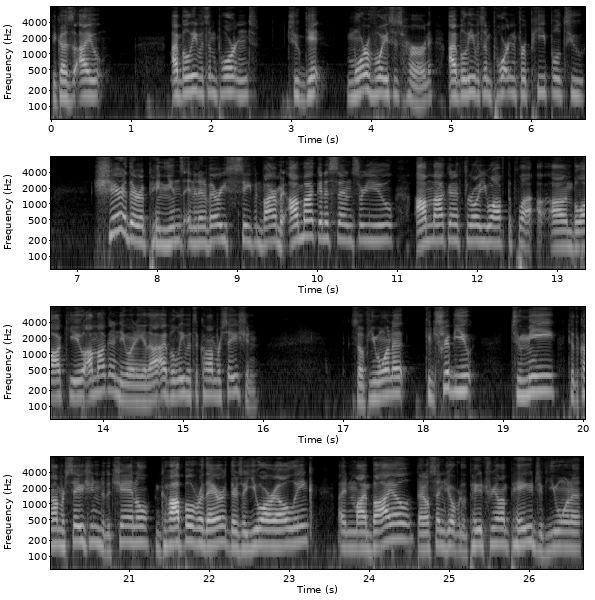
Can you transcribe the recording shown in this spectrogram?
Because I I believe it's important to get more voices heard. I believe it's important for people to share their opinions and in a very safe environment. I'm not going to censor you. I'm not going to throw you off the pla- uh, block you. I'm not going to do any of that. I believe it's a conversation. So if you want to contribute to me, to the conversation, to the channel, hop over there. There's a URL link in my bio that'll send you over to the Patreon page. If you want to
